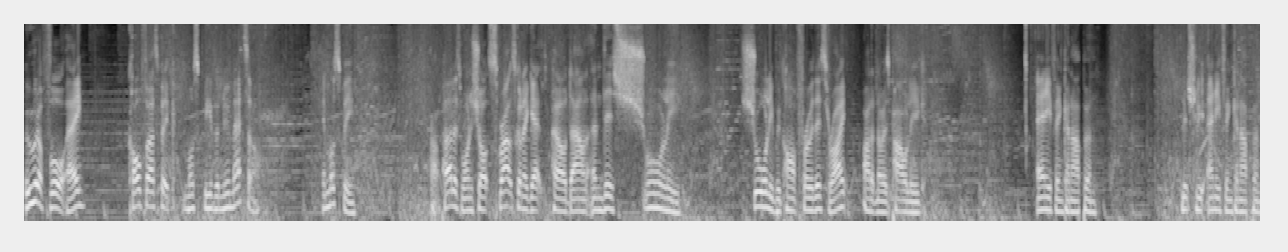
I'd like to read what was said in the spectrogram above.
Who would have thought, eh? Carl first pick must be the new meta. It must be. Right, Pearl is one shot. Sprout's going to get Pearl down. And this surely... Surely we can't throw this, right? I don't know. It's Power League. Anything can happen. Literally anything can happen.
